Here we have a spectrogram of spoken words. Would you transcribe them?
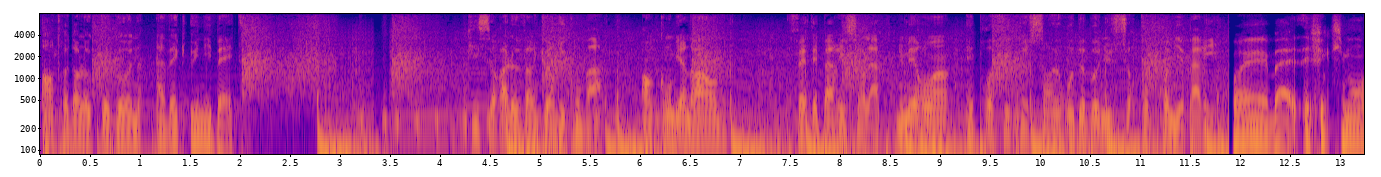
Entre dans l'octogone avec Unibet. Qui sera le vainqueur du combat? En combien de rounds? Fais tes paris sur l'app numéro 1 et profite de 100 euros de bonus sur ton premier pari. Ouais, bah effectivement,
